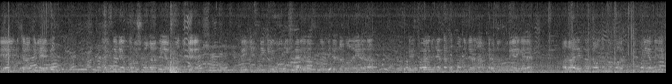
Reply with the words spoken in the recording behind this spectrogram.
Değerli misafirler, şimdi de konuşmalarını yapmak üzere meclisteki yoğun işler arasında bize zaman ayırarak festivalimize katılmak üzere Ankara'dan buraya gelen Adalet ve Kalkınma Partisi Konya Milletvekili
